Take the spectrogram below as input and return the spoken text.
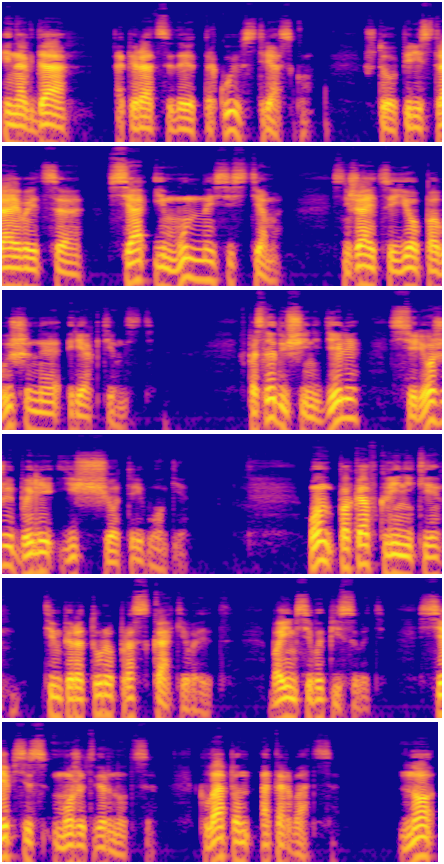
Иногда операция дает такую встряску, что перестраивается вся иммунная система, снижается ее повышенная реактивность. В последующие недели с Сережей были еще тревоги. Он пока в клинике температура проскакивает. Боимся выписывать. Сепсис может вернуться. Клапан оторваться. Но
